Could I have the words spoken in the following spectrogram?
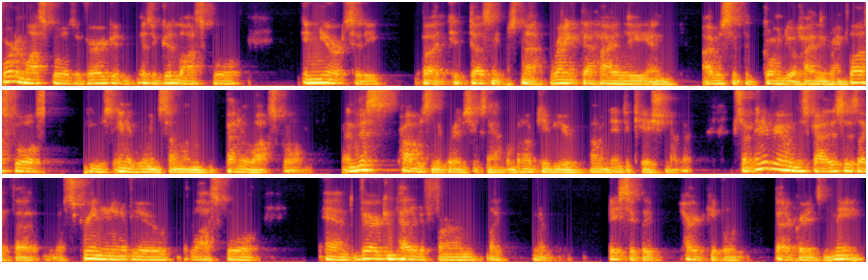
Fordham Law School is a very good, is a good law school in New York City but it doesn't, it's not ranked that highly. And I was the, going to a highly ranked law school. So he was interviewing someone better law school. And this probably isn't the greatest example, but I'll give you um, an indication of it. So I'm interviewing this guy. This is like the you know, screening interview at law school and very competitive firm, like, you know, basically hired people with better grades than me.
